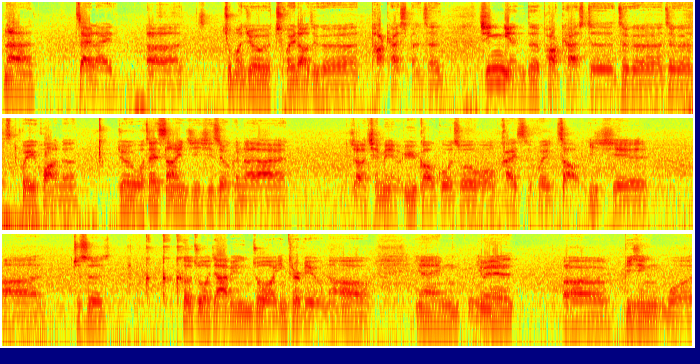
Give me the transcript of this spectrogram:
那再来呃，就我们就回到这个 podcast 本身，今年的 podcast 的这个这个规划呢？就我在上一集其实有跟大家，呃，前面有预告过，说我开始会找一些，呃，就是客客座嘉宾做 interview，然后，因为因为，呃，毕竟我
